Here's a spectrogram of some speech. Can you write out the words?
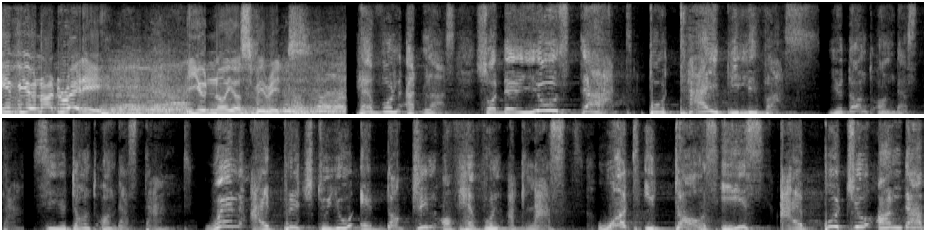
If you're not ready, you know your spirit. Heaven at last. So they use that to tie believers. You don't understand. See, you don't understand. When I preach to you a doctrine of heaven at last, what it does is I put you under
